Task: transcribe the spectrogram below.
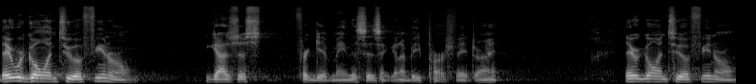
they were going to a funeral. You guys just forgive me. This isn't going to be perfect, right? They were going to a funeral.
